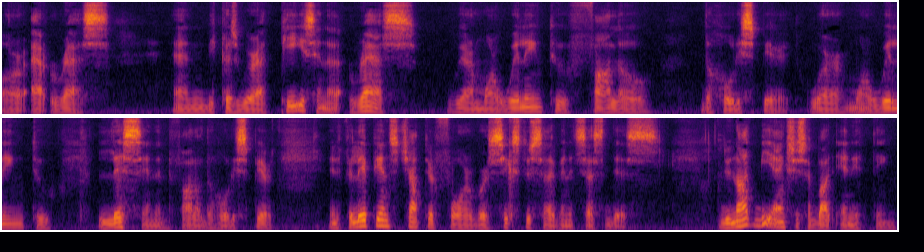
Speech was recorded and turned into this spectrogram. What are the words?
or at rest. And because we're at peace and at rest, we are more willing to follow the Holy Spirit. We're more willing to listen and follow the Holy Spirit. In Philippians chapter 4, verse 6 to 7, it says this Do not be anxious about anything,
